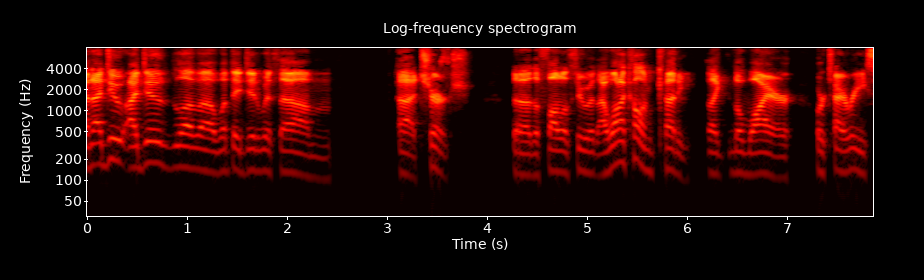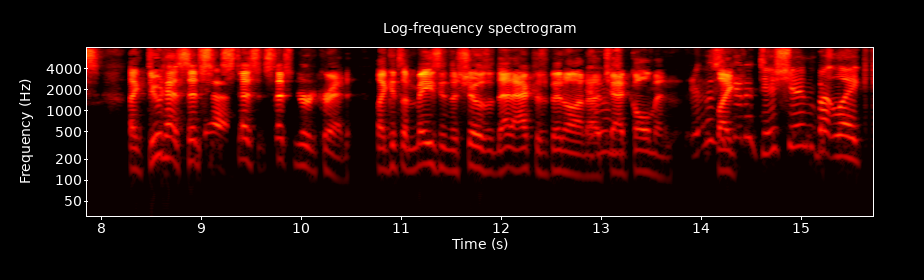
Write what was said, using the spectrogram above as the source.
and I do I do love uh, what they did with um uh Church the the follow through with I want to call him Cutty like The Wire or Tyrese like dude has such Yeah. such such nerd cred like it's amazing the shows that that actor's been on uh, was- Chad Coleman it was like- a good addition, but like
